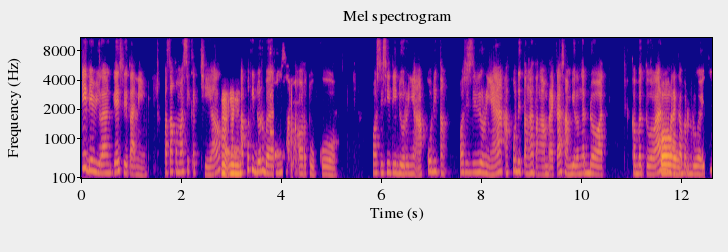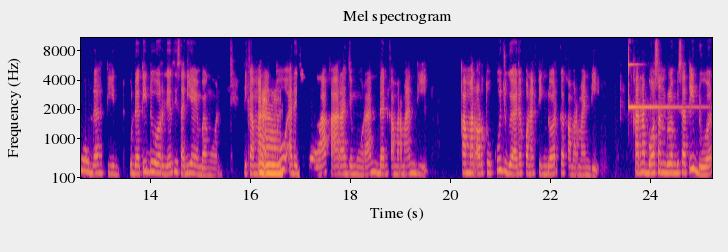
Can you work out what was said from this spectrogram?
Jadi dia bilang, dia cerita nih, pas aku masih kecil, Mm-mm. aku tidur bareng sama ortuku. Posisi tidurnya aku di teng- posisi tidurnya aku di tengah-tengah mereka sambil ngedot. Kebetulan Oh. mereka berdua itu udah tid- udah tidur, jadi sisa dia yang bangun. Di kamar Mm-mm. itu ada jendela ke arah jemuran dan kamar mandi. Kamar ortuku juga ada connecting door ke kamar mandi. Karena bosan belum bisa tidur,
